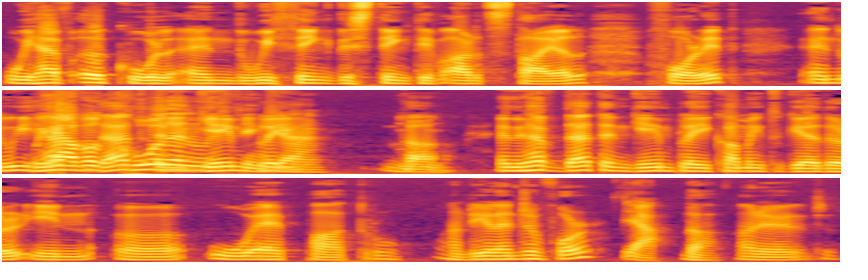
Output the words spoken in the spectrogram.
we have a cool and we think distinctive art style for it. And we, We have, have a that cool and and we think, gameplay. yeah. Da. Mhm. And we have that and gameplay coming together in uh, UE4. Unreal Engine 4? Yeah. Da, Unreal Engine.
